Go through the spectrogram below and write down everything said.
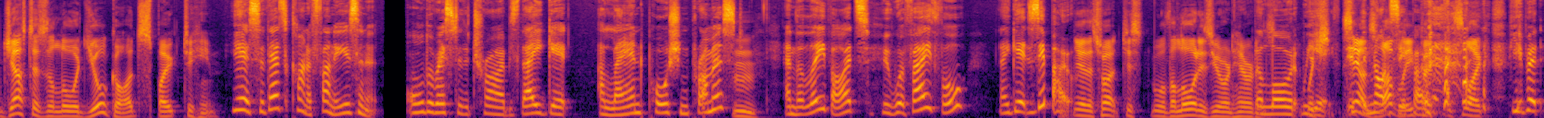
just as the Lord your God spoke to him. Yeah, so that's kind of funny, isn't it? All the rest of the tribes, they get a land portion promised, and the Levites, who were faithful, they get Zippo. Yeah, that's right. Just well, the Lord is your inheritance. The Lord- well, which yeah, sounds lovely, Zippo. but it's like Yeah, but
